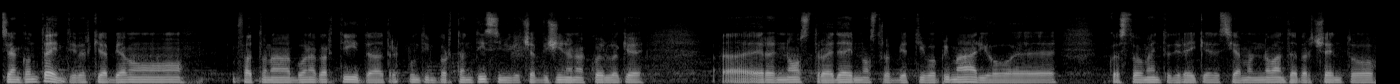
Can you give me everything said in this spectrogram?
Siamo contenti perché abbiamo fatto una buona partita, tre punti importantissimi che ci avvicinano a quello che eh, era il nostro ed è il nostro obiettivo primario. E in questo momento direi che siamo al 90%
